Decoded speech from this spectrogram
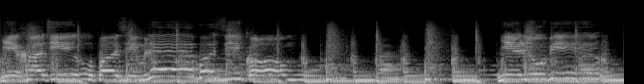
не ходил по земле босиком, не любил,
